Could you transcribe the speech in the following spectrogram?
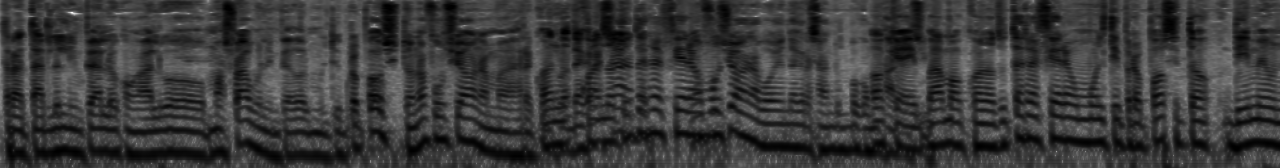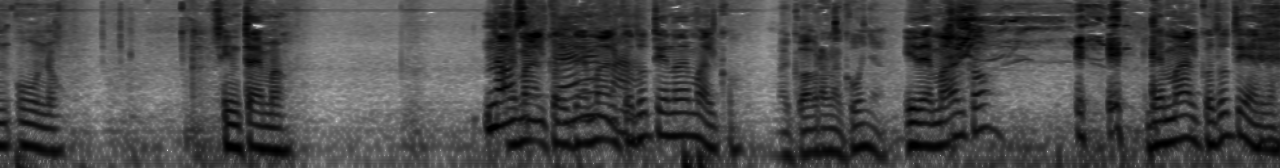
tratar de limpiarlo con algo más suave, un limpiador multipropósito. No funciona, me recuerdo. Cuando- cuando tú te refieres a no un- funciona, voy a un poco más Ok, agresivo. vamos, cuando tú te refieres a un multipropósito, dime un uno. Sin tema. No, de Marco, de. Marco, tú tienes de Marco. Me cobran la cuña. ¿Y de Marco? de Marco, tú tienes.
